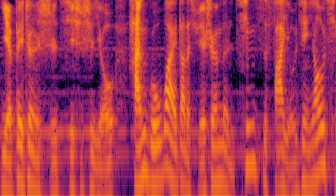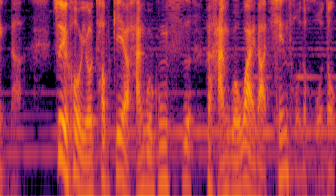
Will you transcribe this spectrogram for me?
也被证实，其实是由韩国外大的学生们亲自发邮件邀请的，最后由 Top Gear 韩国公司和韩国外大牵头的活动。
